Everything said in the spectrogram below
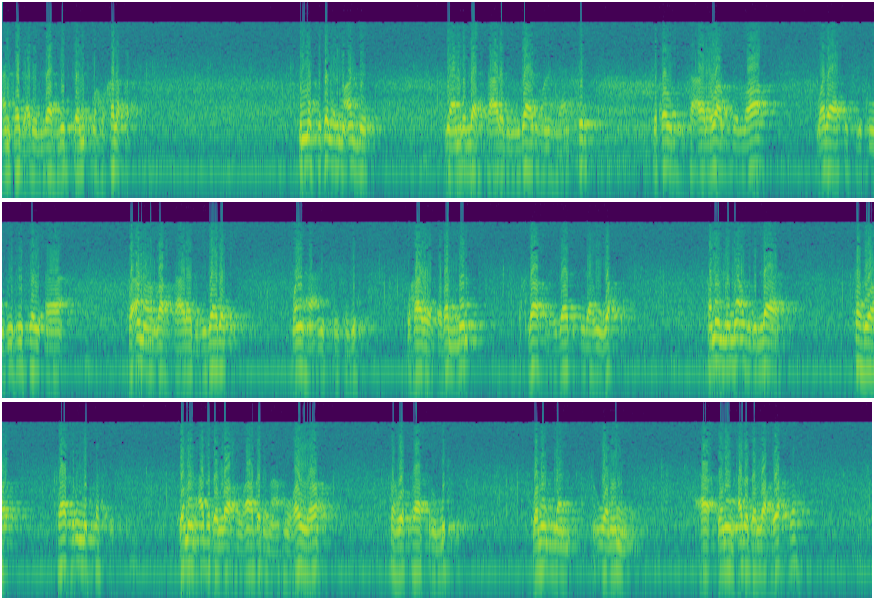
أن تجعل الله ندا وهو خلقك. ثم استدل المؤلف بأمر الله تعالى بالعبادة ونهي عن الشرك بقوله تعالى واعبدوا الله ولا تشركوا به شيئا. فأمر الله تعالى بعبادته ونهى عن الشرك به. وهذا يتضمن إخلاص العبادة له وحده. فمن لم يعبد الله فهو كافر مستكبر ومن عبد الله وعبد معه غيره فهو كافر مشرك. ومن لم ومن ومن عبد الله وحده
